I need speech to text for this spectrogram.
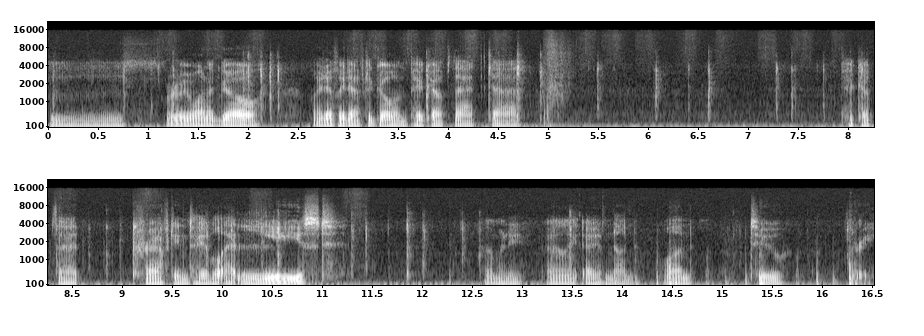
Hmm. Where do we want to go? We definitely have to go and pick up that, uh, pick up that crafting table at least. How many? I only, I have none. One, two, three.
